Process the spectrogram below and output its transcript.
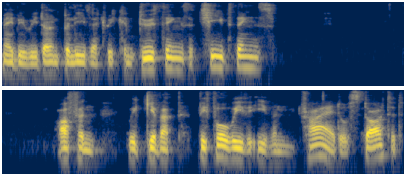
Maybe we don't believe that we can do things, achieve things. Often we give up before we've even tried or started.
